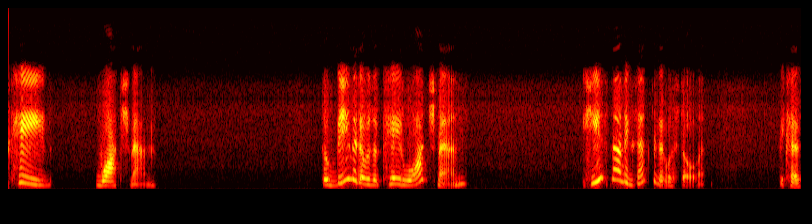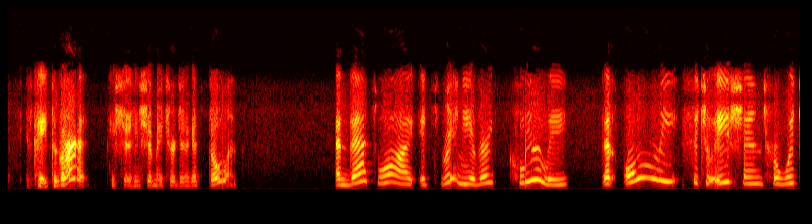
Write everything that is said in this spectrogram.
paid watchman. So being that it was a paid watchman, he's not exempted it was stolen because he's paid to guard it. He should he should make sure it didn't get stolen. And that's why it's written here very clearly that only situations for which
